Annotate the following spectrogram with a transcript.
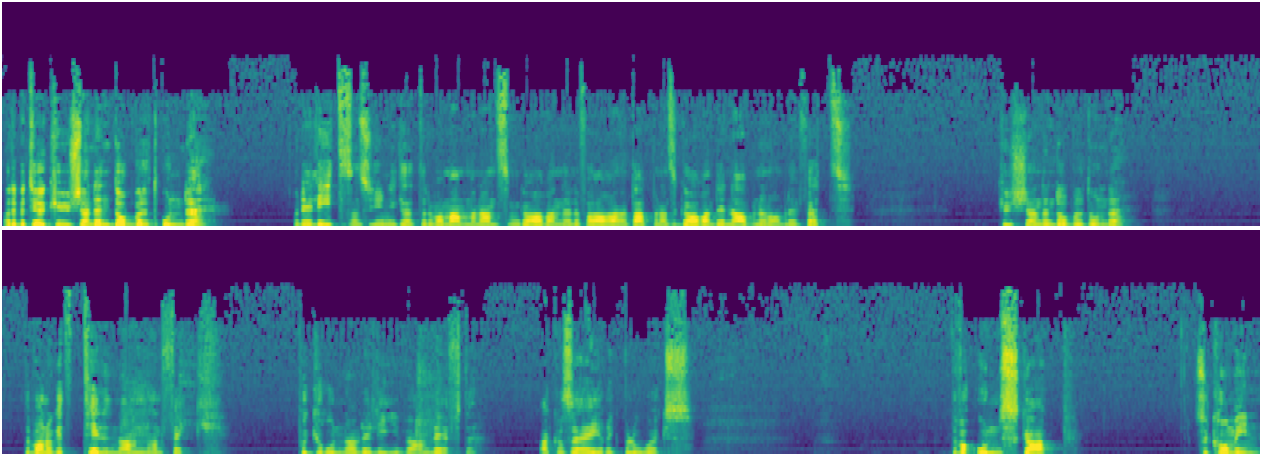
Og Det betyr Kushan, den dobbelt onde. Og Det er lite sannsynlig at det var mammaen hans som gav han, eller faren, pappaen hans gav han det navnet når han ble født. Kushan den dobbelt onde. Det var nok et tilnavn han fikk pga. det livet han levde, akkurat som Eirik Blodøks. Det var ondskap som kom inn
